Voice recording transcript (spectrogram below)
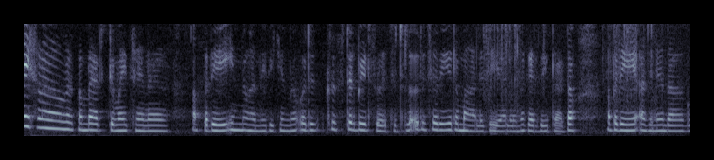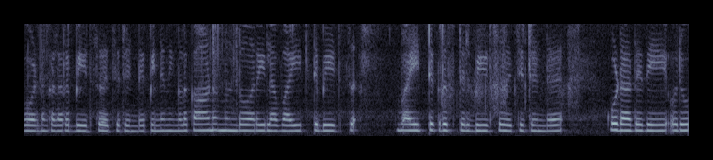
Hi hello welcome back to my channel അപ്പോൾ ദേ ഇന്ന് വന്നിരിക്കുന്ന ഒരു ക്രിസ്റ്റൽ ബീഡ്സ് വെച്ചിട്ടുള്ള ഒരു ചെറിയൊരു മാല ചെയ്യാമല്ലോ എന്ന് കരുതിയിട്ടാട്ടോ. അപ്പോൾ ദേ അതിന് ഇതാ ഗോൾഡൻ കളർ ബീഡ്സ് വെച്ചിട്ടുണ്ട്. പിന്നെ നിങ്ങൾ കാണുന്നുണ്ടോ അറിയില്ല. White beads white crystal beads വെച്ചിട്ടുണ്ട്. കൂടാതെ ദേ ഒരു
